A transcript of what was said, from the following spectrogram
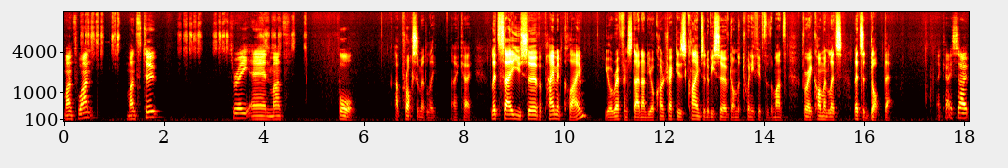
month one, month two, three, and month four, approximately. Okay, let's say you serve a payment claim your reference date under your contract is claims are to be served on the 25th of the month. Very common. Let's let's adopt that. Okay, so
